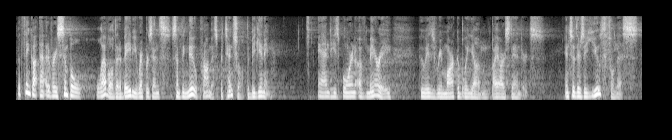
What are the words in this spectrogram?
But think at a very simple level that a baby represents something new, promise, potential, the beginning and he's born of Mary, who is remarkably young by our standards. And so there's a youthfulness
